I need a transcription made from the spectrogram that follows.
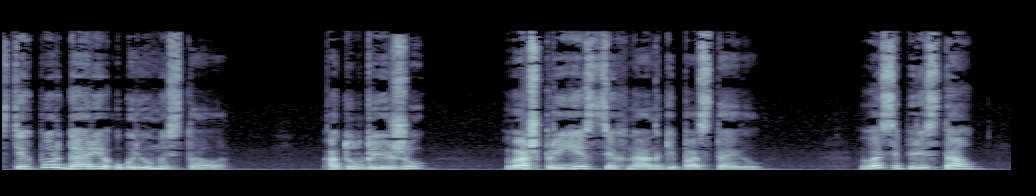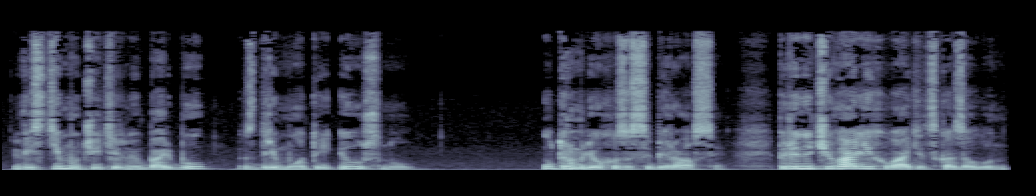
С тех пор Дарья угрюмой стала. А тут гляжу, ваш приезд всех на ноги поставил. Вася перестал вести мучительную борьбу с дремотой и уснул. Утром Леха засобирался. «Переночевали и хватит», — сказал он.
